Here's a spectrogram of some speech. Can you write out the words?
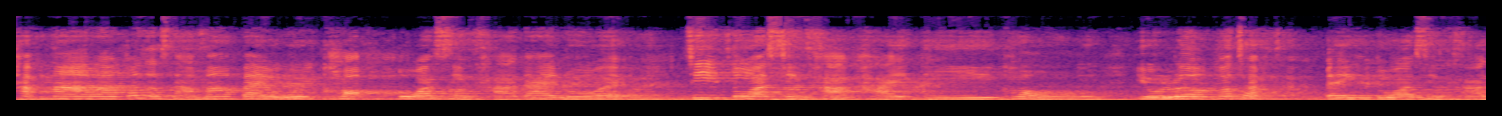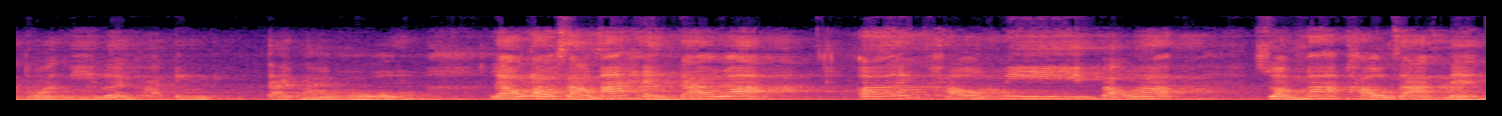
ถัดมาเราก็จะสามารถไปวิเคราะห์ตัวสินค้าได้ด้วย ที่ตัวสินค้าขายดีของยูเลอร์ก็จะเป็นตัวสินค้าตัวนี้เลยค่ะ เป็นไดร์เป่าผม แล้วเราสามารถเห็นได้ว่า เอ้ยเขามีแบบว่าส่วนมากเขาจะเน้น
